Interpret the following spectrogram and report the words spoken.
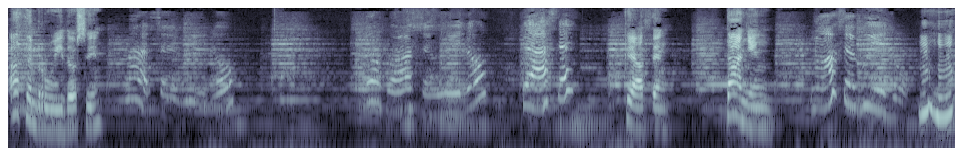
Hacen ruido, sí. ¿Qué hacen? Tañen. No ha servido. Ujú.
